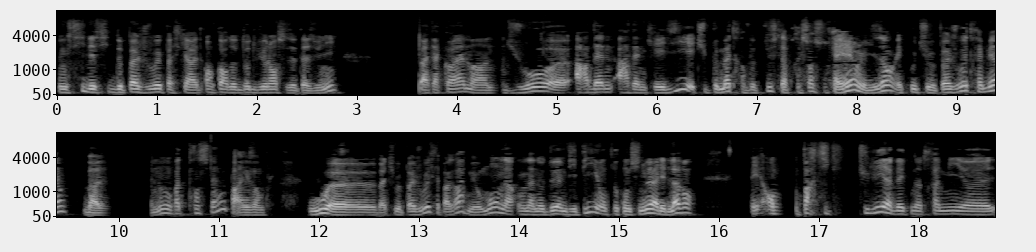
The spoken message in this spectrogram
Donc s'il décide de pas jouer parce qu'il y a encore d'autres violences aux États-Unis, bah t'as quand même un duo euh, Arden Arden et tu peux mettre un peu plus la pression sur Kyrie en lui disant, écoute, tu veux pas jouer, très bien, bah nous on va te transférer par exemple ou euh, bah, tu veux pas jouer, c'est pas grave, mais au moins on a, nos deux MVP et on peut continuer à aller de l'avant. Et en particulier avec notre ami euh,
